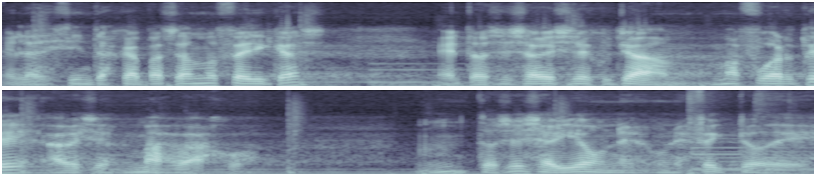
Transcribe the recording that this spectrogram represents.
en las distintas capas atmosféricas, entonces a veces se escuchaba más fuerte, a veces más bajo. Entonces había un, efecto de...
